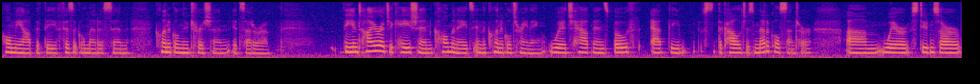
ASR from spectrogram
homeopathy, physical medicine, clinical nutrition, etc. The entire education culminates in the clinical training, which happens both at the, the college's medical center, um, where students are,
